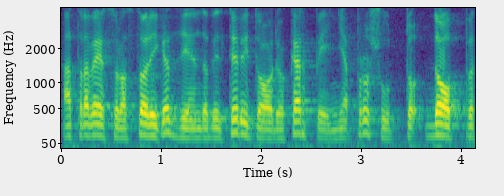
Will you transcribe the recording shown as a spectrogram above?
attraverso la storica azienda del territorio Carpegna Prosciutto DOP.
